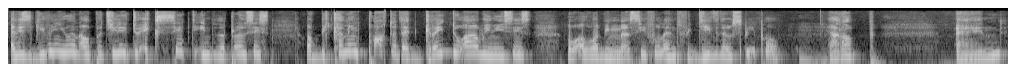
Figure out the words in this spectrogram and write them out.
And he's giving you an opportunity to accept into the process of becoming part of that great dua when he says, Oh Allah, be merciful and forgive those people. Mm-hmm. Ya Rabb. And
